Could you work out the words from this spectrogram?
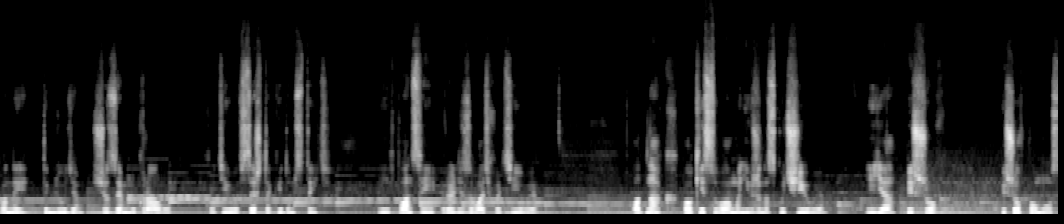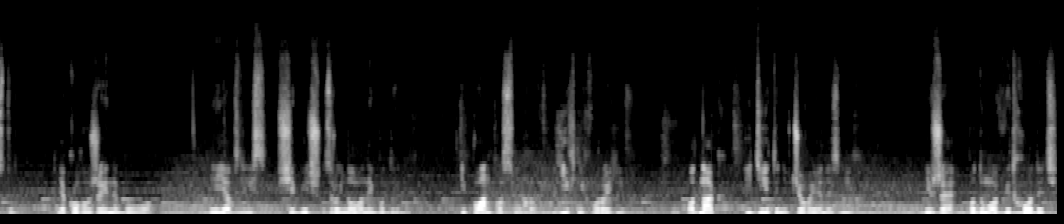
вони тим людям, що землю крали, хотіли все ж таки домстить, і план свій реалізувати хотіли. Однак палки сува мені вже наскучили, і я пішов, пішов по мосту, якого вже й не було. І я вліз в ще більш зруйнований будинок, і план прослухав їхніх ворогів. Однак і діяти ні в чого я не зміг. І вже подумав відходить,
